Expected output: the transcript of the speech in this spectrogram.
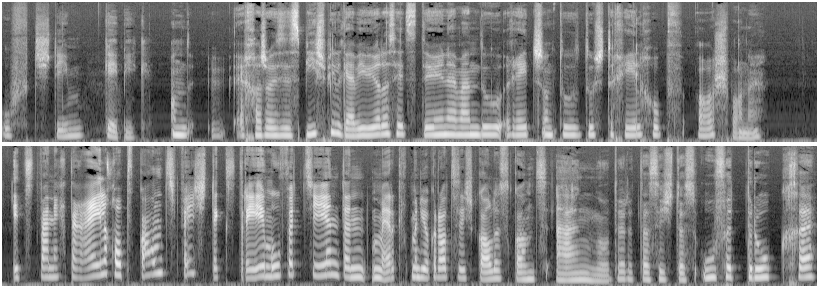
auf die Stimmgebung. Und kannst du uns ein Beispiel geben, wie würde das jetzt tönen, wenn du redest und du den Kehlkopf anspannen? Jetzt, wenn ich den Kehlkopf ganz fest extrem aufziehe, dann merkt man ja gerade, es ist alles ganz eng, oder? Das ist das Aufdrücken.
